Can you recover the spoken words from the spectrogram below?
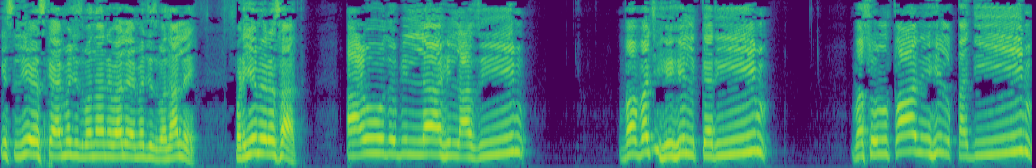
اس لیے اس کے امیجز بنانے والے امیجز بنا لیں۔ پڑھیے میرے ساتھ۔ اعوذ باللہ العظیم و وجہ الکریم و سلطان القدیم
